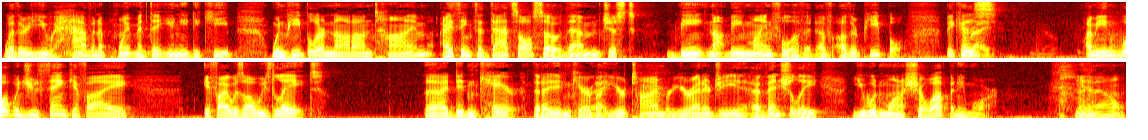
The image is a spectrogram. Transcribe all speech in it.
whether you have an appointment that you need to keep, when people are not on time, I think that that's also them just being not being mindful of it of other people because I mean, what would you think if I if I was always late? That I didn't care, that I didn't care about your time or your energy. Eventually, you wouldn't want to show up anymore. You know,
